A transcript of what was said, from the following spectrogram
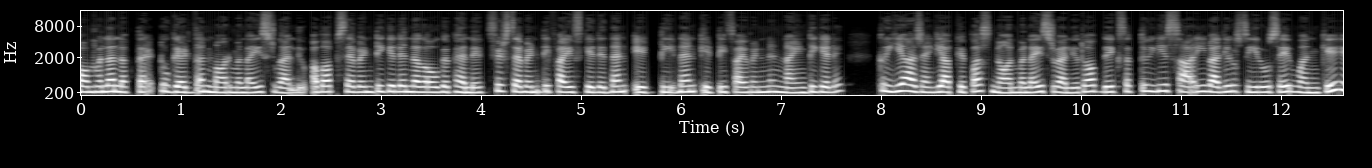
फॉर्मूला लगता है to get the normalise value अब आप 70 के लिए लगाओगे पहले, फिर 75 के लिए देन 80 देन 85 एंड देन 90 के लिए तो ये आ जाएँगे आपके पास नॉर्मलाइज वैल्यू तो आप देख सकते हो ये सारी वैल्यू ज़ीरो से वन के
